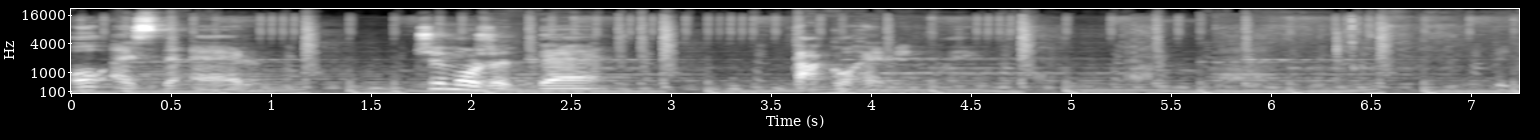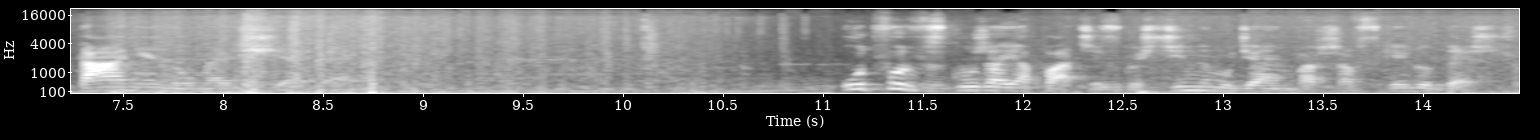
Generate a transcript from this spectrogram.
OSTR? Czy może D. Taco Hemingway? Pytanie numer 7. Utwór Wzgórza Japaczy z gościnnym udziałem warszawskiego deszczu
